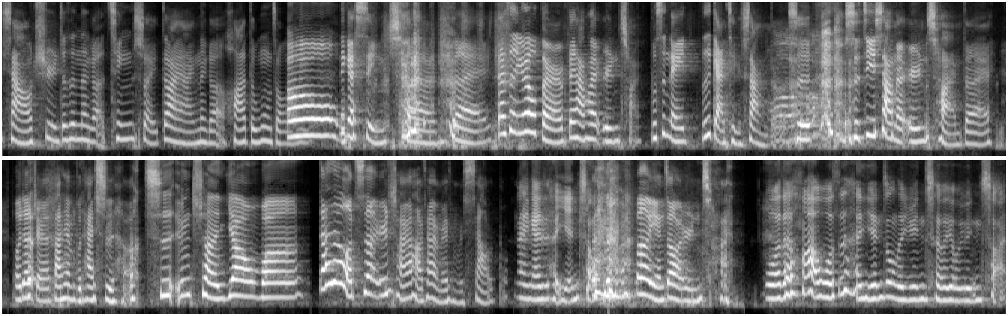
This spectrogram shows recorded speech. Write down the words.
想要去，就是那个清水断崖那个花都木洲哦，那个行程，对。但是因为我本人非常会晕船，不是哪不是感情上的，是 实际上的晕船，对。我就觉得发现不太适合，吃晕船药吗？但是我吃了晕船药好像也没什么效果，那应该是很严重。我有严重的晕船。我的话，我是很严重的晕车又晕船，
